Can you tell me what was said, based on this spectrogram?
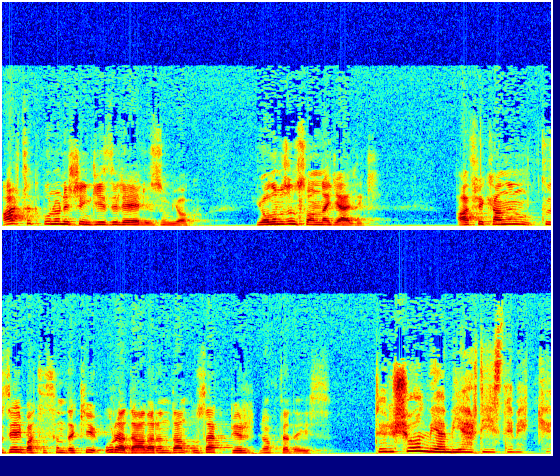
Artık bunun için gizliliğe lüzum yok. Yolumuzun sonuna geldik. Afrika'nın kuzeybatısındaki Ura dağlarından uzak bir noktadayız. Dönüşü olmayan bir yerdeyiz demek ki.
